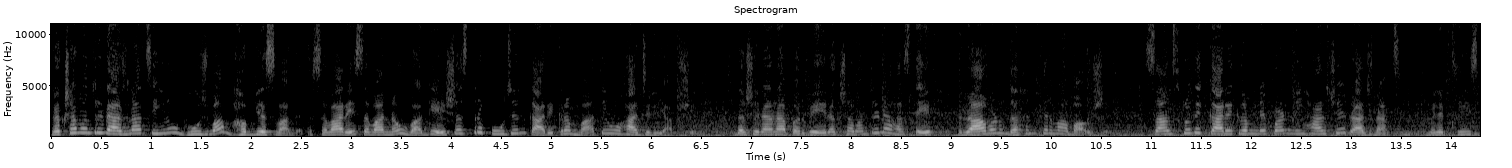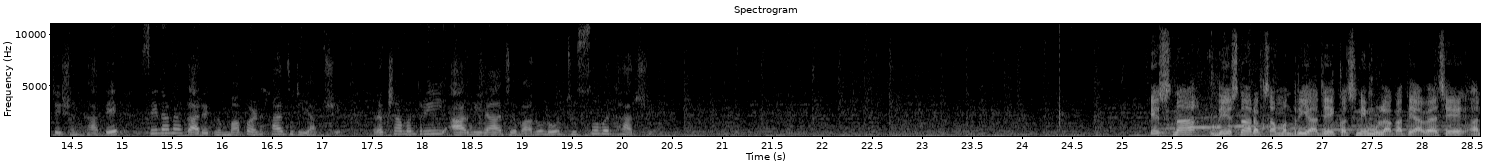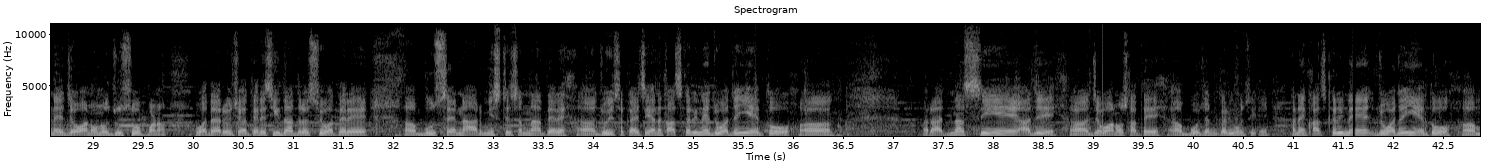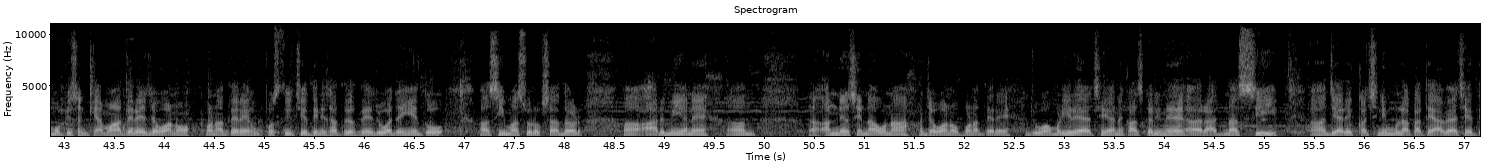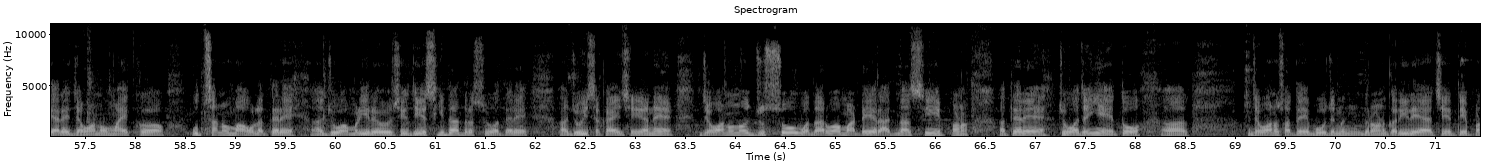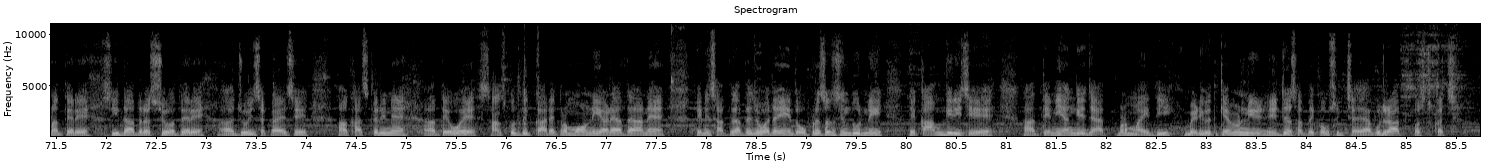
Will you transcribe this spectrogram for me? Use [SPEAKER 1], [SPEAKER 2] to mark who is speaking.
[SPEAKER 1] રક્ષામંત્રી રાજનાથસિંહનું ભુજમાં ભવ્ય સ્વાગત. સવારે સવા નવ વાગે શસ્ત્ર પૂજન કાર્યક્રમમાં તેઓ હાજરી આપશે. દશેરાના પર્વે રક્ષામંત્રીના હસ્તે રાવણ દહન કરવામાં આવશે. સાંસ્કૃતિક કાર્યક્રમને પણ નિહાળશે રાજનાથસિંહ મિલિટરી સ્ટેશન ખાતે સેનાના કાર્યક્રમમાં પણ હાજરી આપશે. રક્ષામંત્રી આર્મીના જવાનોનો જુસ્સો વધારશે.
[SPEAKER 2] દેશના દેશના રક્ષામંત્રી આજે કચ્છની મુલાકાતે આવ્યા છે અને જવાનોનો જુસ્સો પણ વધાર્યો છે. અત્યારે સીધા દ્રશ્યો અત્યારે ભુજ શહેરના આર્મી સ્ટેશનના અત્યારે જોઈ શકાય છે. અને ખાસ કરીને જોવા જઈએ તો રાજનાથસિંહે આજે જવાનો સાથે ભોજન કર્યું છે. અને ખાસ કરીને જોવા જઈએ તો મોટી સંખ્યામાં અત્યારે જવાનો પણ અત્યારે ઉપસ્થિત છે. તેની સાથે સાથે જોવા જઈએ તો સીમા સુરક્ષા દળ આર્મી અને અન્ય સેનાઓના જવાનો પણ અત્યારે જોવા મળી રહ્યા છે અને ખાસ કરીને રાજનાથ સિંહ જ્યારે કચ્છની મુલાકાતે આવ્યા છે, ત્યારે જવાનોમાં એક ઉત્સાહનો માહોલ અત્યારે જોવા મળી રહ્યો છે, જે સીધા દ્રશ્યો અત્યારે જોઈ શકાય છે. અને જવાનોનો જુસ્સો વધારવા માટે રાજનાથસિંહ પણ અત્યારે જોવા જઈએ તો જવાનો સાથે ભોજન ગ્રહણ કરી રહ્યા છે તે પણ અત્યારે સીધા દ્રશ્યો અત્યારે જોઈ શકાય છે. ખાસ કરીને તેઓએ સાંસ્કૃતિક કાર્યક્રમો નિહાળ્યા હતા અને તેની સાથે સાથે જોવા જઈએ તો ઓપરેશન સિંદૂરની જે કામગીરી છે તેની અંગે જાત પણ માહિતી મેળવી હતી. કેમ નિર્દેશ સાથે કૌશિક છે ગુજરાત, ફર્સ્ટ કચ્છ.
